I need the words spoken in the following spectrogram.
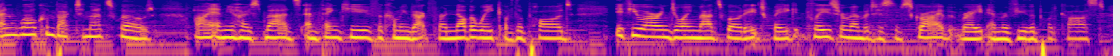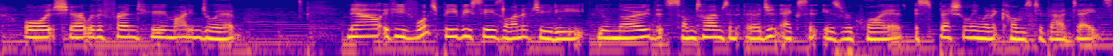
and welcome back to Mads World. I am your host, Mads, and thank you for coming back for another week of the pod. If you are enjoying Mads World each week, please remember to subscribe, rate, and review the podcast, or share it with a friend who might enjoy it. Now, if you've watched BBC's Line of Duty, you'll know that sometimes an urgent exit is required, especially when it comes to bad dates.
